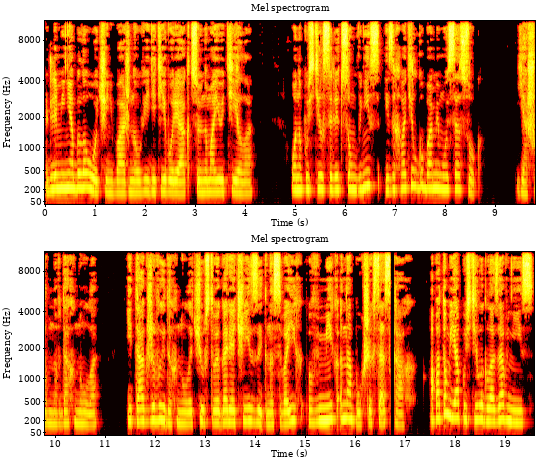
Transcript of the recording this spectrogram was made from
Для меня было очень важно увидеть его реакцию на мое тело. Он опустился лицом вниз и захватил губами мой сосок. Я шумно вдохнула и также выдохнула, чувствуя горячий язык на своих вмиг набухших сосках. А потом я опустила глаза вниз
